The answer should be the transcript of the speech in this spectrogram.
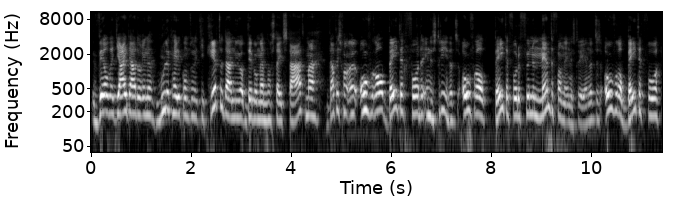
wil dat jij daardoor in de moeilijkheden komt omdat je crypto daar nu op dit moment nog steeds staat. Maar dat is gewoon overal beter voor de industrie. Dat is overal beter voor de fundamenten van de industrie. En dat is overal beter voor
